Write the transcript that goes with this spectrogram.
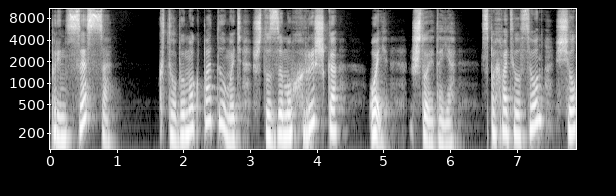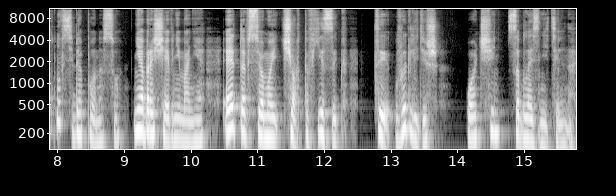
принцесса! Кто бы мог подумать, что за мухрышка... Ой, что это я?» Спохватился он, щелкнув себя по носу. «Не обращай внимания, это все мой чертов язык. Ты выглядишь очень соблазнительно».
